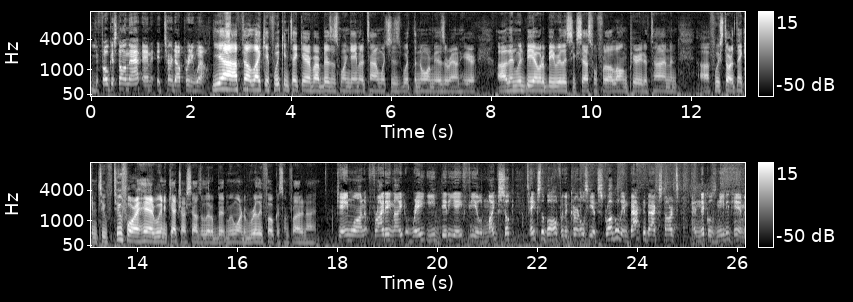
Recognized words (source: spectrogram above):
you focused on that and it turned out pretty well. Yeah, I felt like if we can take care of our business one game at a time, which is what the norm is around here, uh, then we'd be able to be really successful for a long period of time. And uh, if we start thinking too too far ahead, we're going to catch ourselves a little bit, and we wanted to really focus on Friday night. Game one, Friday night, Ray E. Didier Field. Mike Sook takes the ball for the Colonels. He had struggled in back to back starts, and Nicholls needed him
